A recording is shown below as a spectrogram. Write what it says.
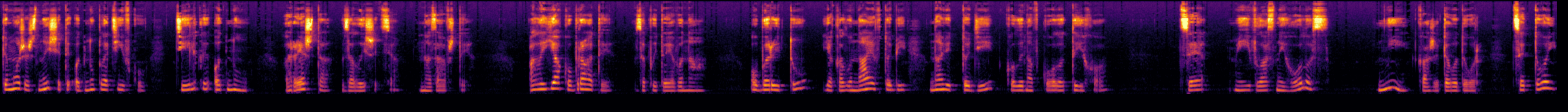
ти можеш знищити одну платівку, тільки одну, решта залишиться назавжди. Але як обрати? запитує вона. Обери ту, яка лунає в тобі навіть тоді, коли навколо тихо. Це мій власний голос? Ні, каже Теодор, це той,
